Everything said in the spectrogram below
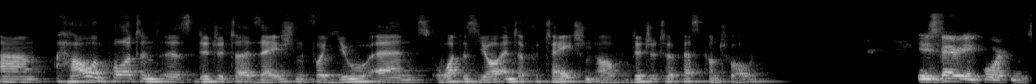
um, how important is digitalization for you and what is your interpretation of digital pest control? It is very important.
